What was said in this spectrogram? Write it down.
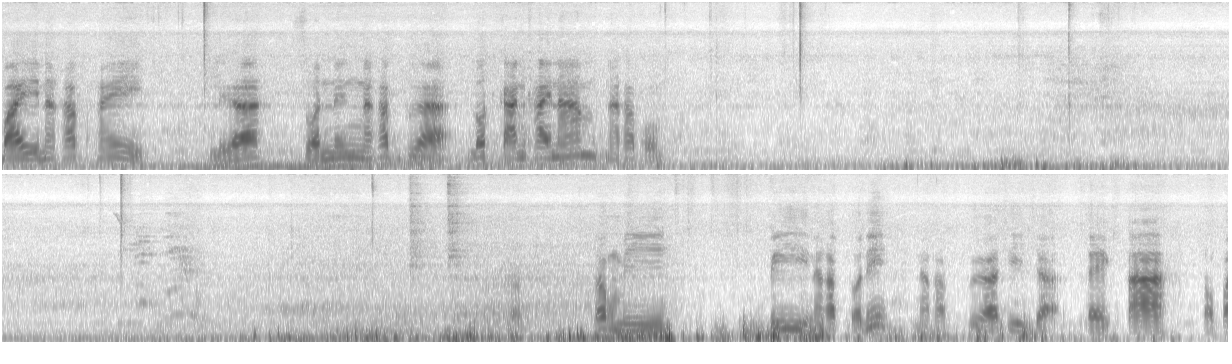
ใบนะครับให้เหลือส่วนหนึ่งนะครับ เพื่อลดการคายน้ำนะครับผมต้องมีปีนะครับตัวนี้นะครับ เพื่อที่จะแตกตาต่อไป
